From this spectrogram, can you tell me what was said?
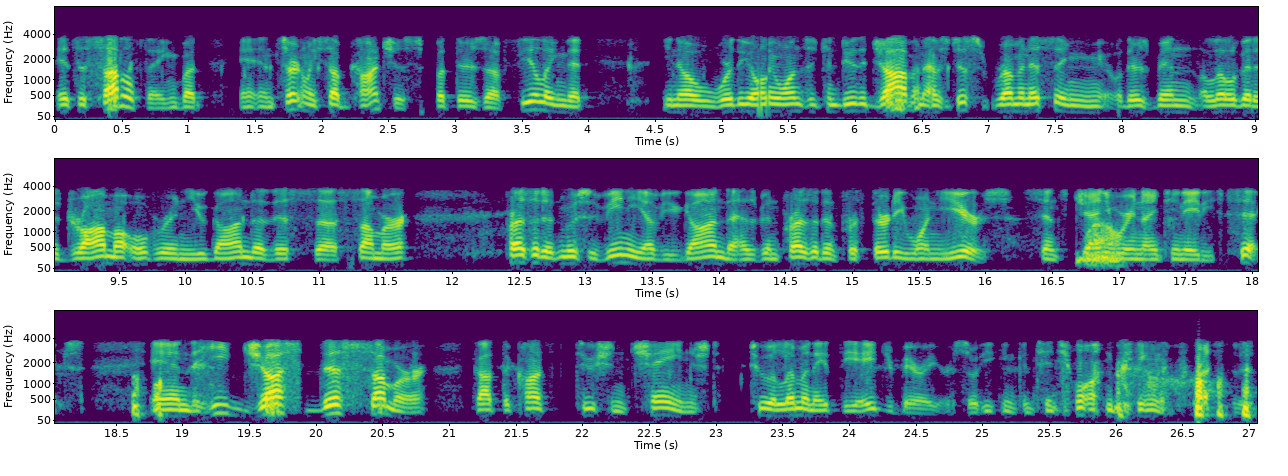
it's a subtle thing, but and certainly subconscious, but there's a feeling that you know we're the only ones that can do the job. And I was just reminiscing. There's been a little bit of drama over in Uganda this uh, summer. President Museveni of Uganda has been president for 31 years since January wow. 1986, and he just this summer got the constitution changed to eliminate the age barrier so he can continue on being the president.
